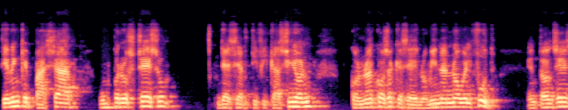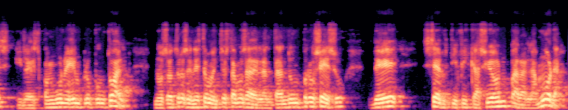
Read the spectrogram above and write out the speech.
tienen que pasar un proceso de certificación con una cosa que se denomina Novel Food. Entonces, y les pongo un ejemplo puntual, nosotros en este momento estamos adelantando un proceso de certificación para la mora,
